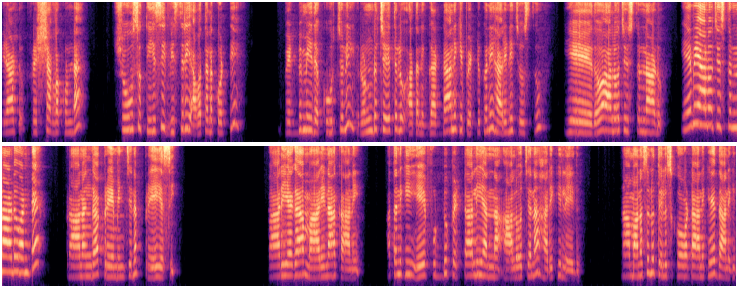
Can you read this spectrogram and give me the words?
విరాట్ ఫ్రెష్ అవ్వకుండా షూస్ తీసి విసిరి అవతల కొట్టి బెడ్ మీద కూర్చుని రెండు చేతులు అతని గడ్డానికి పెట్టుకుని హరిని చూస్తూ ఏదో ఆలోచిస్తున్నాడు. ఏమి ఆలోచిస్తున్నాడు అంటే ప్రాణంగా ప్రేమించిన ప్రేయసి. భార్యగా మారినా కానీ అతనికి ఏ ఫుడ్ పెట్టాలి అన్న ఆలోచన హరికి లేదు. నా మనసును తెలుసుకోవటానికే దానికి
